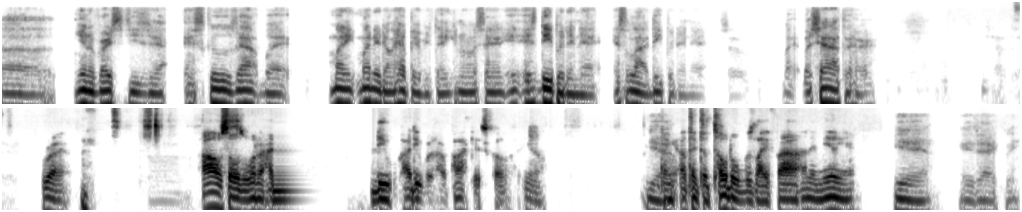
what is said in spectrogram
uh, universities and schools out, but money money don't help everything. You know what I'm saying? It, it's deeper than that. It's a lot deeper than that. So, but but shout out to her. Right. Um, I also was wondering how deep how deep would her pockets go. You know. Yeah. I think, I think the total was like five hundred million. Yeah. Exactly.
